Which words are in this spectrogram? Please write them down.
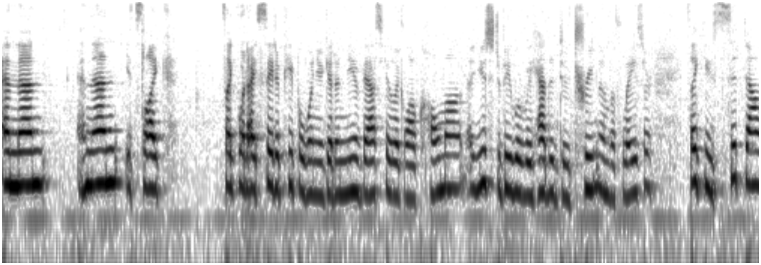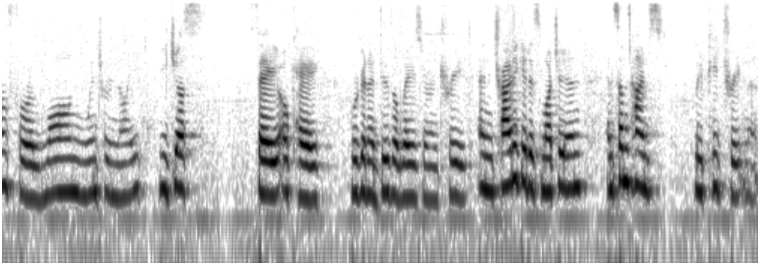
And then, and then it's like, it's like what I say to people when you get a neovascular glaucoma. It used to be where we had to do treatment with laser. It's like you sit down for a long winter night. You just say, okay, we're going to do the laser and treat, and try to get as much in. And sometimes repeat treatment,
